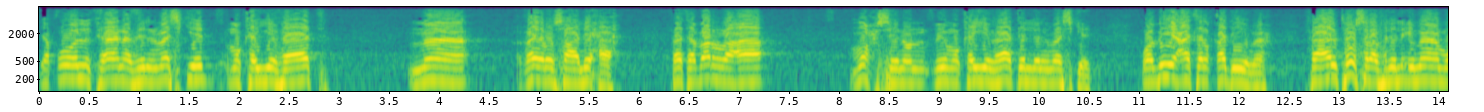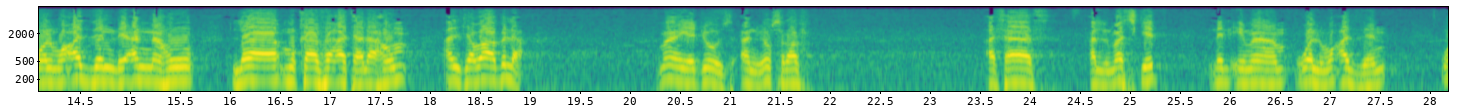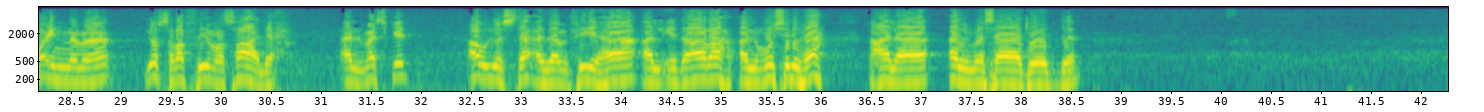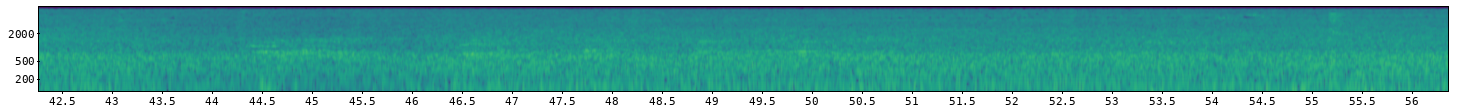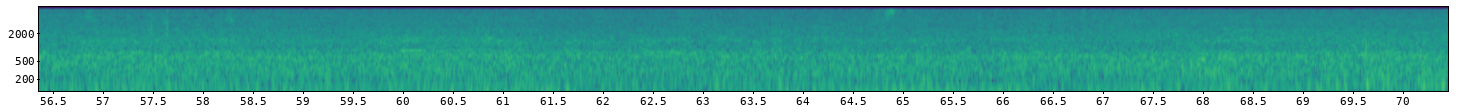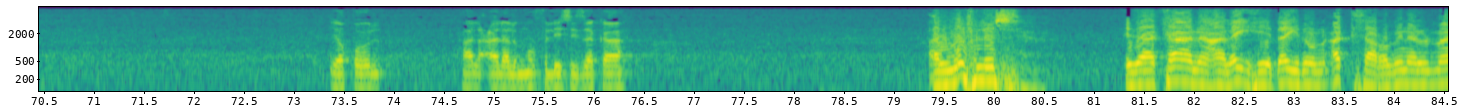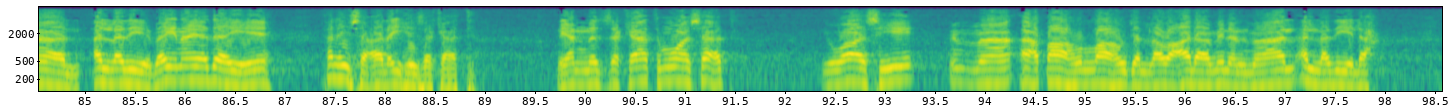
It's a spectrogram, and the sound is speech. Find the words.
يقول كان في المسجد مكيفات ما غير صالحة فتبرع محسن بمكيفات للمسجد وبيعت القديمة. فهل تصرف للإمام والمؤذن لأنه لا مكافأة لهم؟ الجواب لا. ما يجوز أن يصرف أثاث المسجد للإمام والمؤذن وإنما يصرف في مصالح المسجد أو يستأذن فيها الإدارة المشرفة على المساجد. يقول هل على المفلس زكاة؟ المفلس إذا كان عليه دين أكثر من المال الذي بين يديه فليس عليه زكاة لأن الزكاة مواساة يواسي مما أعطاه الله جل وعلا من المال الذي له.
